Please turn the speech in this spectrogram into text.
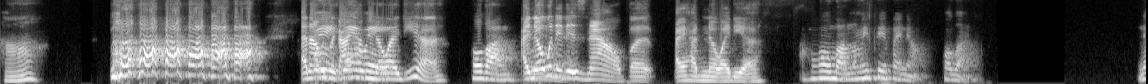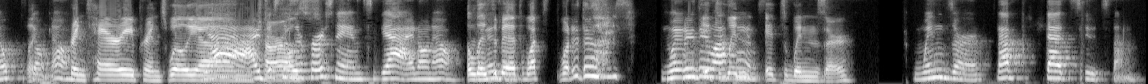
"Huh?" And I was Wait, like, "I wait, have no idea." Hold on. I know what it now, but I had no idea. Hold on. Let me see if I know. Hold on. Nope. Like, don't know. Prince Harry, Prince William. yeah, I just know their first names. Yeah, I don't know. Elizabeth. What's what are their last? What are their It's last Win- names? it's Windsor. Windsor. That that suits them.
